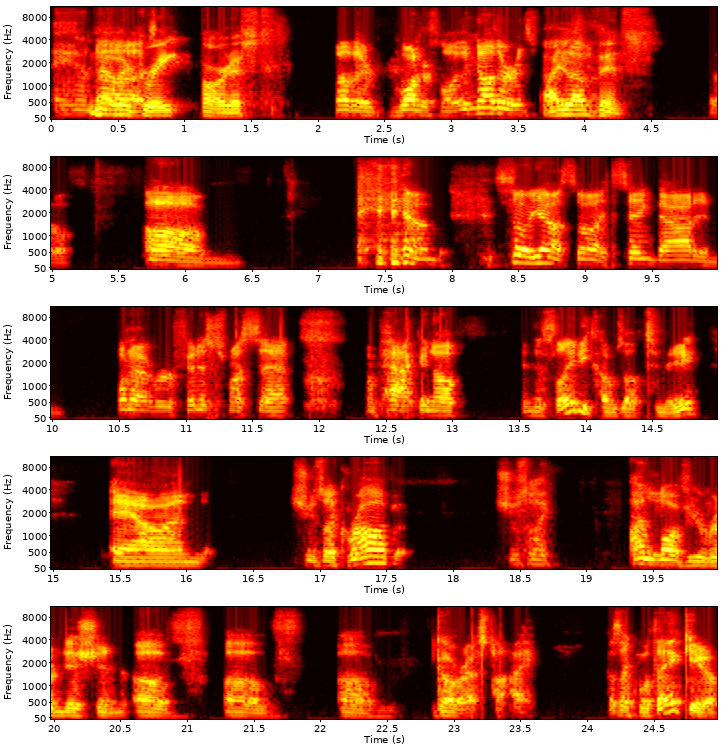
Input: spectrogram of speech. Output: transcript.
and Another uh, great artist. Another wonderful, another I love Vince. So, um, and so yeah, so I sang that and whatever, finished my set. I'm packing up, and this lady comes up to me, and she was like, "Rob," she was like, "I love your rendition of of um, Go Rest High." I was like, "Well, thank you,"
